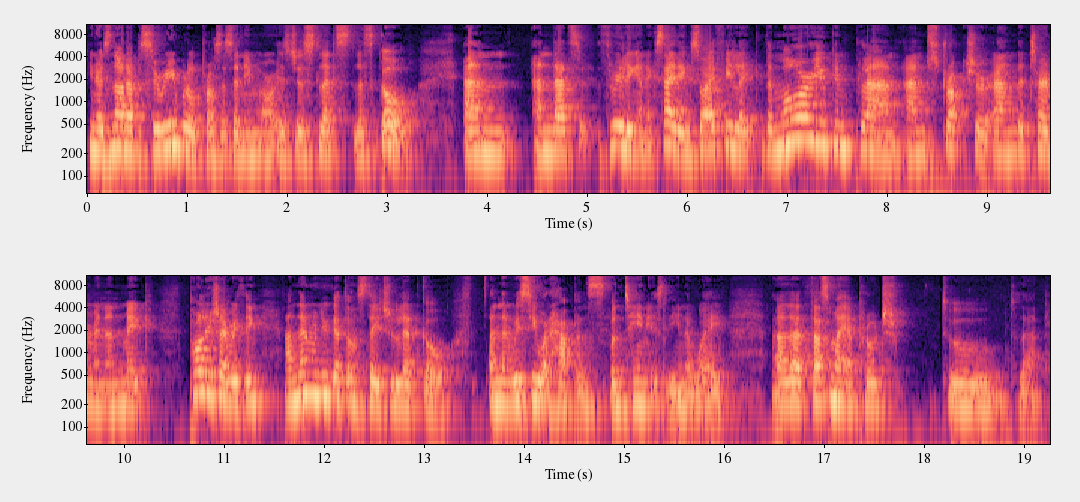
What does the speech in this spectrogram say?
you know it's not a cerebral process anymore it's just let's let's go and and that's thrilling and exciting so i feel like the more you can plan and structure and determine and make polish everything, and then when you get on stage, you let go, and then we see what happens spontaneously in a way. Uh, that that's my approach to to that.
